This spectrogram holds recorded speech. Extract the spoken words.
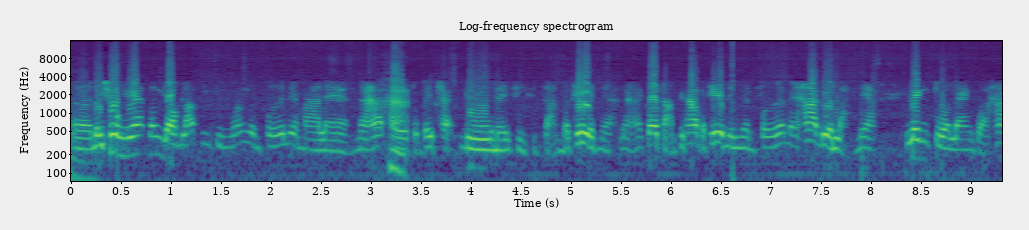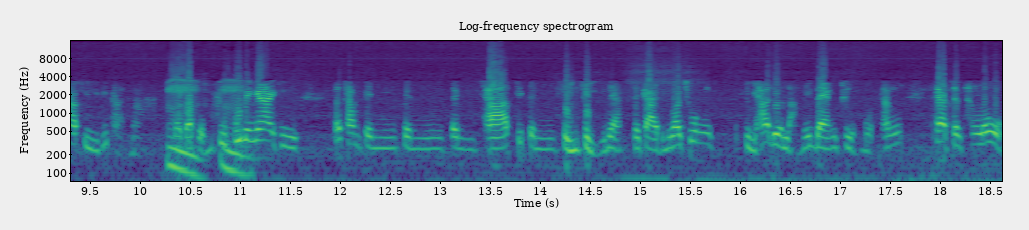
เอ่อในช่วงเนี้ยต้องยอมรับจริงๆว่าเงินเฟ้อเนี่ยมาแรงนะฮะฮะผมไปแท็กดูใน 43 ประเทศเนี่ยนะฮะก็ 35 ประเทศในเงินเฟ้อใน 5 เดือนหลังเนี่ยเร่งตัวแรงกว่า 5 ปีที่ผ่านมานะครับผมคือพูดง่ายๆคือ ถ้าทำเป็นเป็นเป็นชาร์ตที่เป็นสีสีๆเนี่ยจะกลายเป็นว่าช่วง4-5เดือนหลังนี่แดงเถือกหมดทั้งแทบจะทั้งโลก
